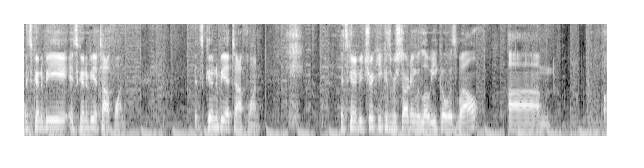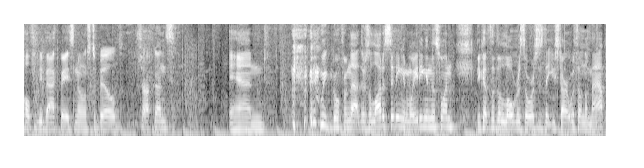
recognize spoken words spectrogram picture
It's gonna be it's gonna be a tough one. It's gonna be a tough one. It's to be tricky because we're starting with low eco as well. Um, hopefully Backbase knows to build shotguns and we can go from that. There's a lot of sitting and waiting in this one because of the low resources that you start with on the map.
